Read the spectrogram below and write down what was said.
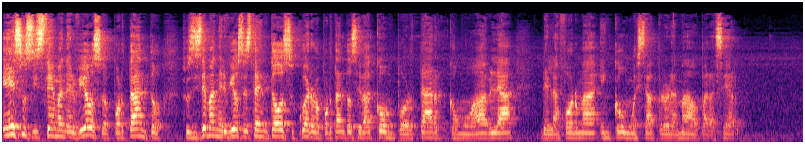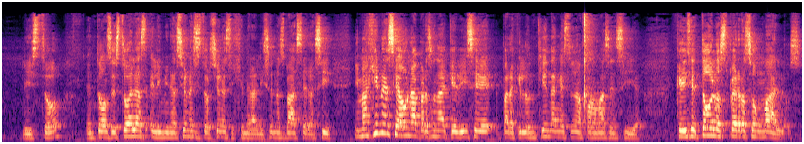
es su sistema nervioso, por tanto, su sistema nervioso está en todo su cuerpo, por tanto, se va a comportar como habla de la forma en cómo está programado para hacerlo. ¿Listo? Entonces, todas las eliminaciones, distorsiones y generalizaciones va a ser así. Imagínense a una persona que dice, para que lo entiendan esto de una forma más sencilla, que dice todos los perros son malos.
